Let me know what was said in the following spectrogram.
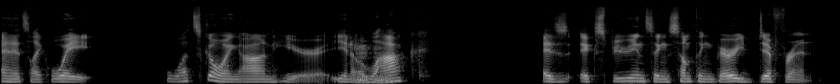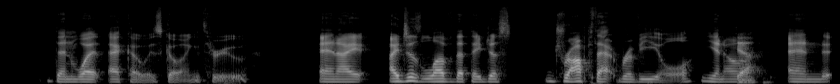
and it's like, wait, what's going on here? You know, Mhm. Locke is experiencing something very different than what Eko is going through. And I I just love that they just drop that reveal, you know. Yeah. And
